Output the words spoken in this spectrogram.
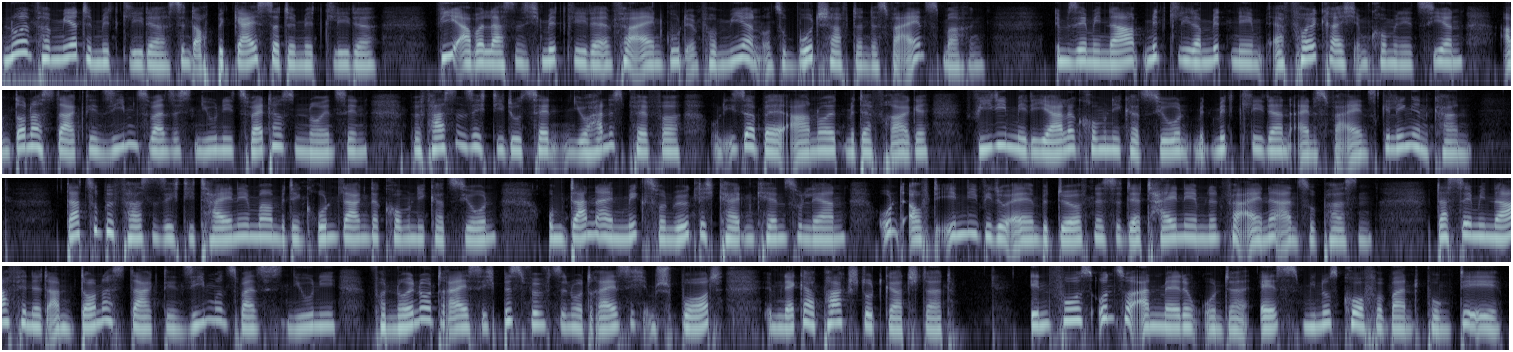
Nur informierte Mitglieder sind auch begeisterte Mitglieder. Wie aber lassen sich Mitglieder im Verein gut informieren und zu Botschaftern des Vereins machen? Im Seminar Mitglieder mitnehmen, erfolgreich im Kommunizieren am Donnerstag, den 27. Juni 2019, befassen sich die Dozenten Johannes Pfeffer und Isabel Arnold mit der Frage, wie die mediale Kommunikation mit Mitgliedern eines Vereins gelingen kann. Dazu befassen sich die Teilnehmer mit den Grundlagen der Kommunikation, um dann einen Mix von Möglichkeiten kennenzulernen und auf die individuellen Bedürfnisse der teilnehmenden Vereine anzupassen. Das Seminar findet am Donnerstag, den 27. Juni von 9.30 Uhr bis 15.30 Uhr im Sport im Neckarpark Stuttgart statt. Infos und zur Anmeldung unter s-chorverband.de.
